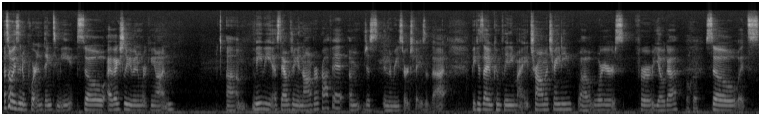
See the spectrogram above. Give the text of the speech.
that's always an important thing to me. So I've actually been working on um, maybe establishing a non-for-profit. I'm just in the research phase of that because I'm completing my trauma training, uh, Warriors for Yoga. Okay. So it's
